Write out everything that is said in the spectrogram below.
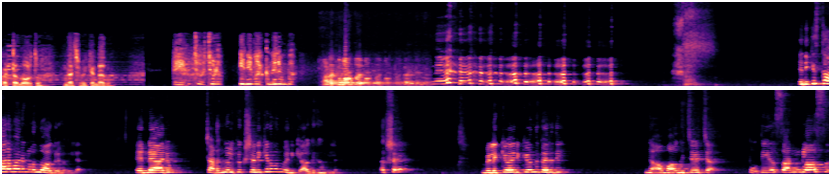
പെട്ടെന്ന് ഓർത്തു എന്താ ചോദിക്കേണ്ടെന്ന് വേഗം ചോദിച്ചോളൂ. ഇനി മറക്കുന്നതിന് മുമ്പ്. എനിക്ക് സ്ഥാനമാനങ്ങളൊന്നും ആഗ്രഹമില്ല. എന്നെ ആരും ചടങ്ങുകൾക്ക് ക്ഷണിക്കണമെന്നും എനിക്ക് ആഗ്രഹമില്ല. പക്ഷേ വിളിക്കുമായിരിക്കുമെന്ന് കരുതി ഞാൻ വാങ്ങിച്ചു വെച്ച പുതിയ സൺഗ്ലാസ്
